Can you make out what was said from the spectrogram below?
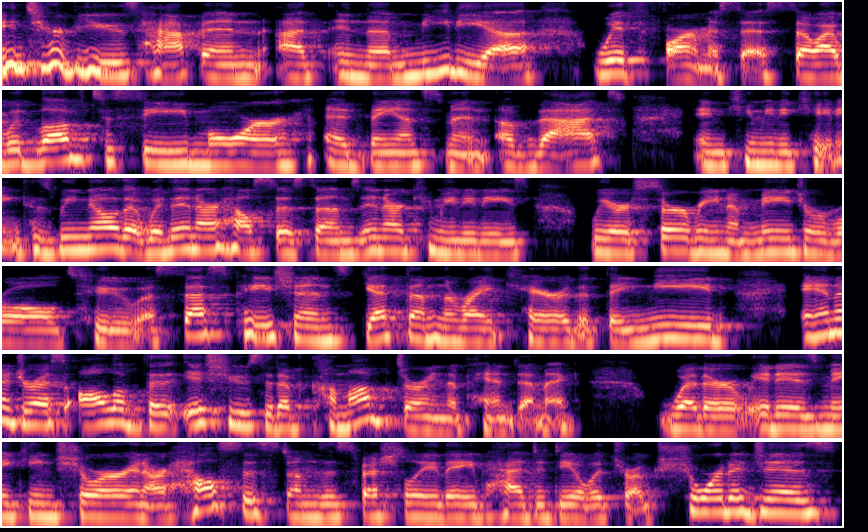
interviews happen at, in the media with pharmacists. So I would love to see more advancement of that in communicating because we know that within our health systems, in our communities, we are serving a major role to assess patients, get them the right care that they need, and address all of the issues that have come up during the pandemic whether it is making sure in our health systems, especially they've had to deal with drug shortages,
